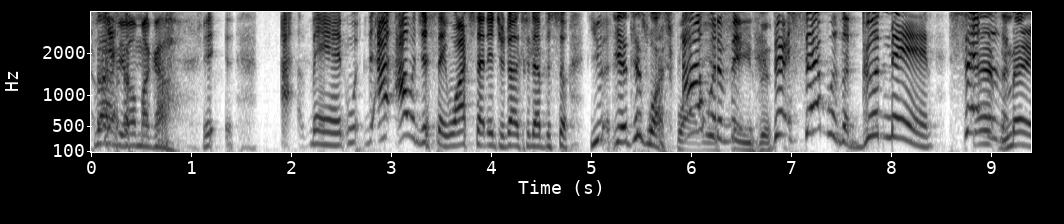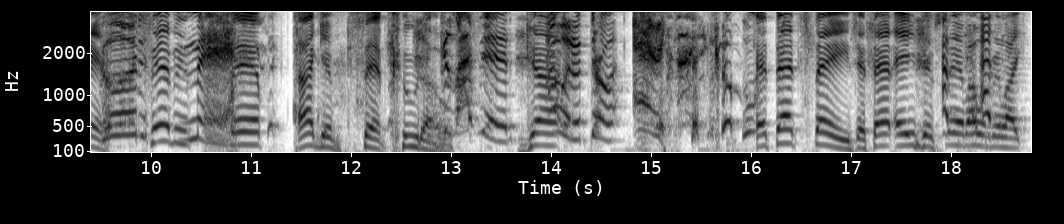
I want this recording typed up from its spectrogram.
Flavia, Oh my god. I, man, I, I would just say watch that introduction episode. You, yeah, just watch Fly I would have been. There, Seb was a good man. Seb Seb, is a man, good Seb is, man. Seb, I give Seb kudos. Because I said God. I would have thrown everything. At that stage, at that age of Seb, I would have been like,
